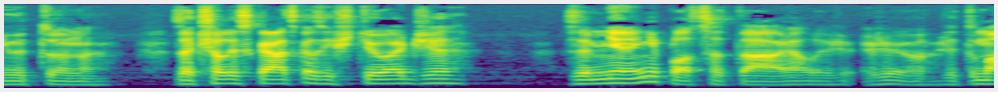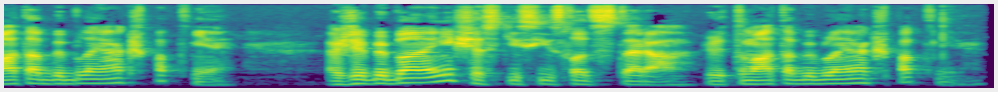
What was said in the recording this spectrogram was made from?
Newton, začali zkrátka zjišťovat, že země není placatá, ale že, že, jo, že to má ta Bible nějak špatně. A že Bible není 6 tisíc let stará, že to má ta Bible nějak špatně.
